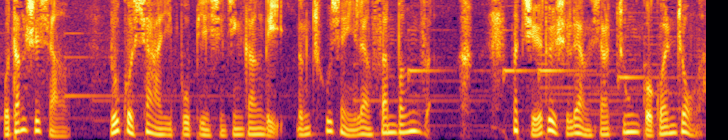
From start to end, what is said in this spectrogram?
我当时想，如果下一部变形金刚里能出现一辆三蹦子，那绝对是亮瞎中国观众啊！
